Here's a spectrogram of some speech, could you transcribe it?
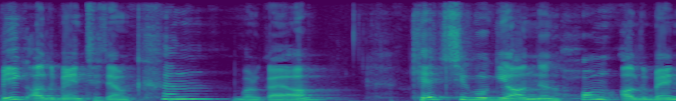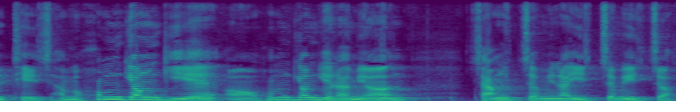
big advantage 하면 큰 뭘까요? 개치국이 얻는 홈 advantage 하면 홈 경기에 어, 홈 경기를 하면 장점이나 이점이 있죠.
